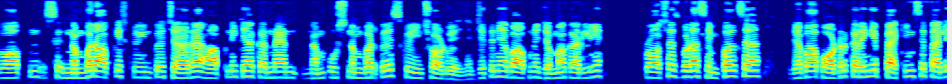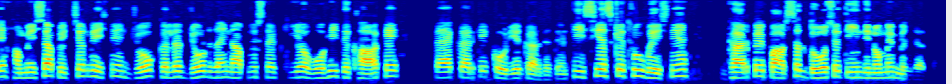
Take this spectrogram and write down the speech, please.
तो आप नंबर आपकी स्क्रीन पे चल रहा है। आपने क्या करना है नम, उस नंबर पे स्क्रीनशॉट भेजना। है जितने अब आपने जमा कर लिए प्रोसेस बड़ा सिंपल सा है। जब आप ऑर्डर करेंगे पैकिंग से पहले हमेशा पिक्चर भेजते हैं। जो कलर जो डिज़ाइन आपने सेलेक्ट किया वही दिखा के पैक करके कोरियर कर देते हैं। टीसीएस के थ्रू भेजते हैं। घर पे पार्सल दो से तीन दिनों में मिल जाता है।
